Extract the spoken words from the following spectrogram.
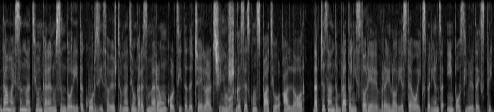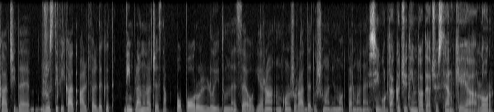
Da, mai sunt națiuni care nu sunt dorite, curzii sau, eu știu, națiuni care sunt mereu încolțite de ceilalți și nu-și găsesc un spațiu al lor, dar ce s-a întâmplat în istoria evreilor este o experiență imposibil de explicat și de justificat altfel decât din planul acesta. Poporul lui Dumnezeu era înconjurat de dușmani în mod permanent. Sigur, dacă citim toate acestea în cheia lor,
